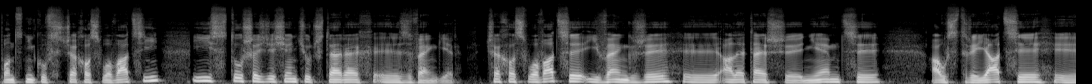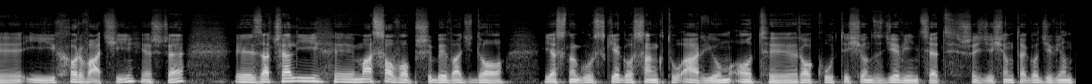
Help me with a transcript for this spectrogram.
pątników z Czechosłowacji i 164 z Węgier. Czechosłowacy i Węgrzy, ale też Niemcy, Austriacy y, i Chorwaci jeszcze y, zaczęli y, masowo przybywać do jasnogórskiego sanktuarium od roku 1969.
